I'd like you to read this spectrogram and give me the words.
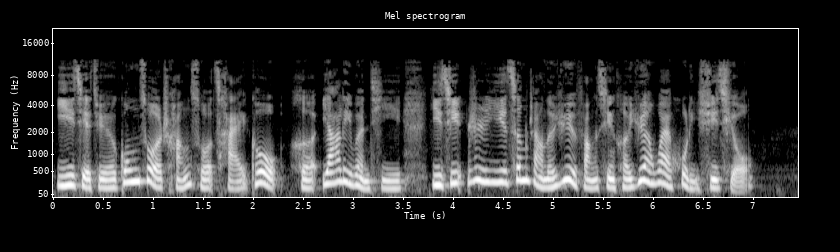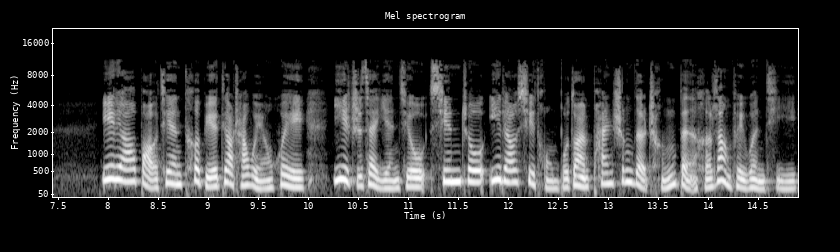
以解决工作场所采购和压力问题，以及日益增长的预防性和院外护理需求。医疗保健特别调查委员会一直在研究新州医疗系统不断攀升的成本和浪费问题，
